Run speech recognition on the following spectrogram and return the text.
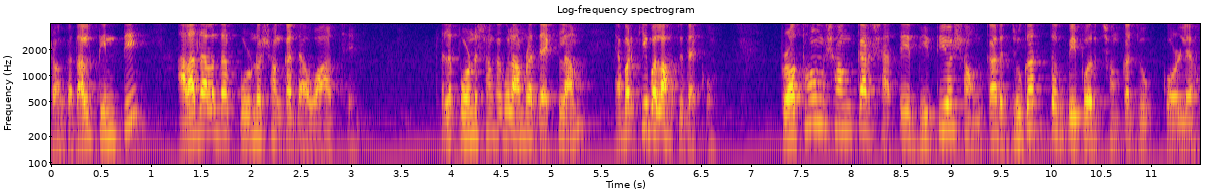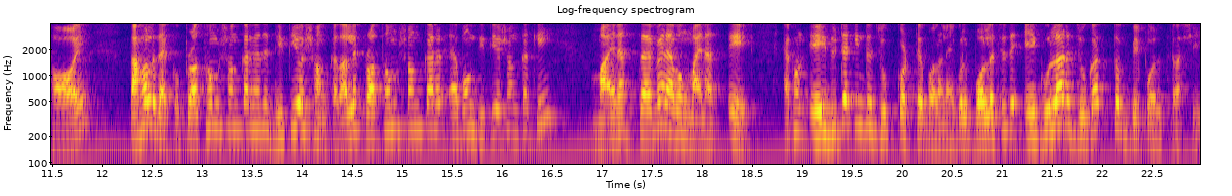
সংখ্যা। তাহলে তিনটি আলাদা আলাদা পূর্ণ সংখ্যা দেওয়া আছে। তাহলে পূর্ণ সংখ্যাগুলো আমরা দেখলাম। এবার কি বলা হচ্ছে? দেখো, প্রথম সংখ্যার সাথে দ্বিতীয় সংখ্যার যুগাত্মক বিপরীত সংখ্যা যোগ করলে হয় তাহলে দেখো, প্রথম সংখ্যার সাথে দ্বিতীয় সংখ্যা। তাহলে প্রথম সংখ্যার এবং দ্বিতীয় সংখ্যা কি? মাইনাস সেভেন এবং মাইনাস এইট এখন এই দুইটা কিন্তু যোগ করতে বলে না এগুলো বলেছে যে এগুলার যোগাত্মক বিপরীত রাশি।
